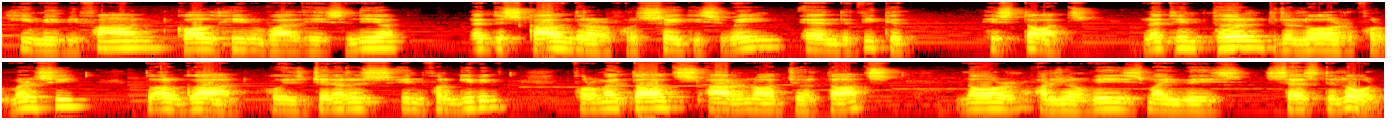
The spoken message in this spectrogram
he may be found, call him while he is near. Let the scoundrel forsake his way, and the wicked his thoughts. Let him turn to the Lord for mercy, to our God, who is generous in forgiving. For my thoughts are not your thoughts, nor are your ways my ways, says the Lord.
